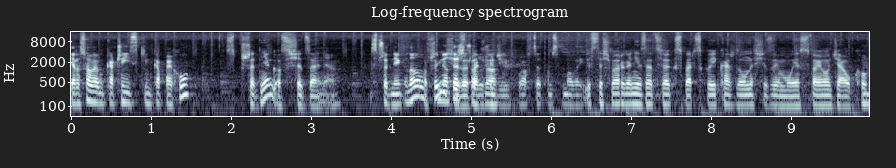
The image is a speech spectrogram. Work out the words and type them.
Jarosławem Kaczyńskim kapechu? Z przedniego siedzenia Z przedniego? No, Oczywiście, też że tak, no. siedzi w ławce tam sejmowej. Jesteśmy organizacją ekspercką i każdy u nas się zajmuje swoją działką, Mhm.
